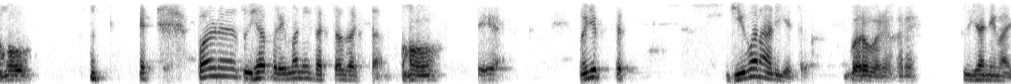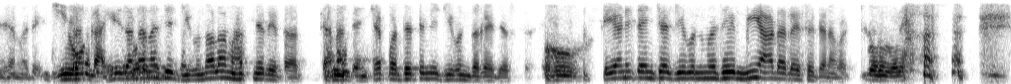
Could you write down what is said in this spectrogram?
हो पण तुझ्या प्रेमाने जगता जगता हो ते म्हणजे जीवन आड येतं बरोबर आहे खरं आहे. तुझ्याने माझ्यामध्ये. जीवन. काही जणांना जे जीवनाला महात्म्य देतात त्यांना हं. त्यांच्या पद्धतीने जीवन जगायचं असतं. हो. ते आणि त्यांच्या जीवनमध्ये मी आड आलंय असं त्यांना वाटतं. बरोबर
